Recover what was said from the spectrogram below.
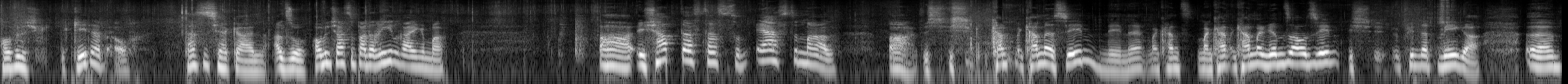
Hoffentlich geht das auch. Das ist ja geil. Also, hoffentlich hast du Batterien reingemacht. Ah, ich habe das, das zum ersten Mal Oh, ich, ich kann, kann man es sehen? Nee, ne? Man, kann's, man kann, kann man Gänsehaut sehen? Ich finde das mega. Ähm,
